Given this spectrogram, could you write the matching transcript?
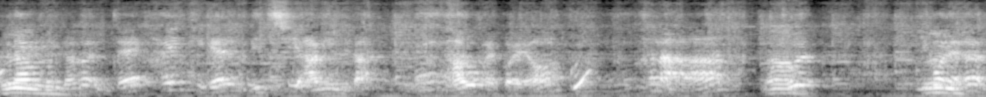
그 다음 둘, 동작은 이제 하이킥 앤 리치 암입니다. 바로 갈 거예요. 하나. 둘. 이번에는 좀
